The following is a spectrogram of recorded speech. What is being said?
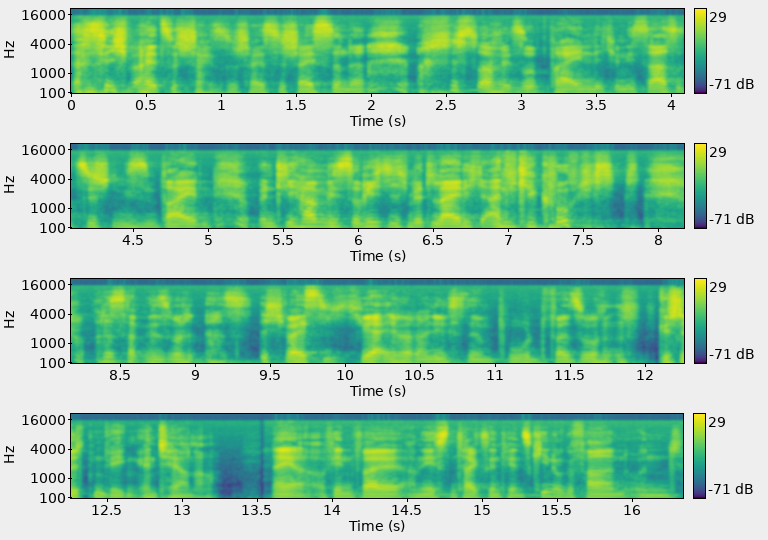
also ich war halt so scheiße, scheiße, scheiße, ne? Und es war mir so peinlich. Und ich saß so zwischen diesen beiden und die haben mich so richtig mitleidig angeguckt. Und das hat mir so, ich weiß nicht, ich wäre einfach am liebsten im Boden versunken. Geschnitten wegen interner. Naja, auf jeden Fall, am nächsten Tag sind wir ins Kino gefahren und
